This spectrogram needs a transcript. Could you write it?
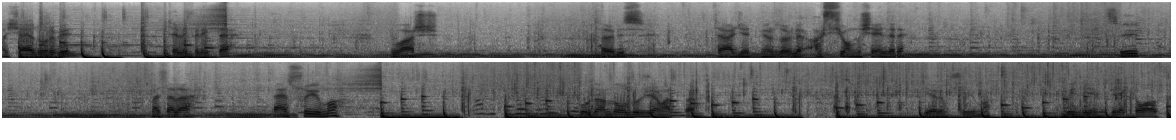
aşağıya doğru bir teleferik de var. Tabii biz tercih etmiyoruz öyle aksiyonlu şeyleri. Seyit. Mesela ben suyumu buradan dolduracağım hatta. Yarım suyumu. Bildiğim direkt doğal su.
